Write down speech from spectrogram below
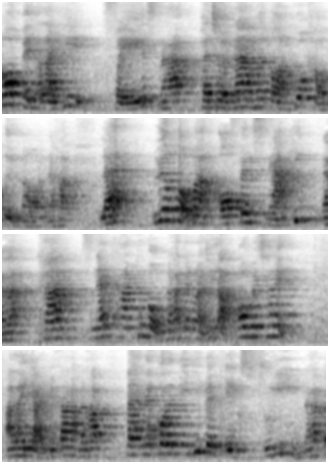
ก็เป็นอะไรที่เฟสนะครับเผชิญหน้าเมื่อตอนพวกเขาตื่นนอนนะครับ และเรื่องบอกว่า often snacking นะฮะทาน snack ทานขนมนะฮะในขณะที่หลับก็ไม่ใช่อะไรใหญ่ไม่ทราบนะครับ แต่ในกรณีที่เป็น extreme นะฮะใน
